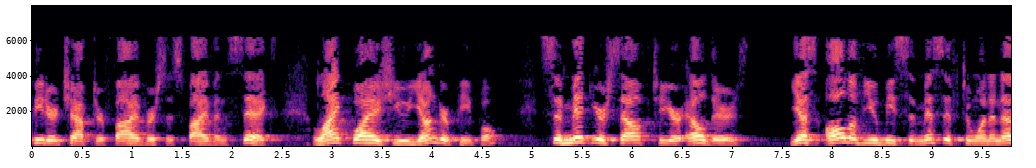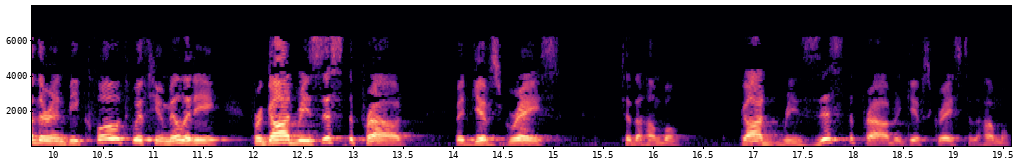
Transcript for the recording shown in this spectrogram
Peter chapter 5 verses 5 and 6, Likewise, you younger people, submit yourself to your elders. Yes, all of you be submissive to one another and be clothed with humility, for God resists the proud, but gives grace to the humble. God resists the proud but gives grace to the humble.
